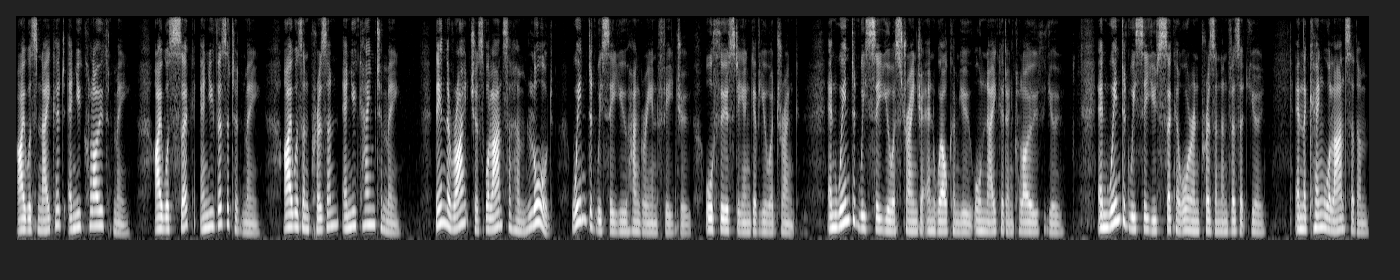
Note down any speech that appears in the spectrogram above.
I was naked, and you clothed me. I was sick, and you visited me. I was in prison, and you came to me. Then the righteous will answer him, Lord, When did we see you hungry and feed you, or thirsty and give you a drink? And when did we see you a stranger and welcome you, or naked and clothe you? And when did we see you sick or in prison and visit you? And the king will answer them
